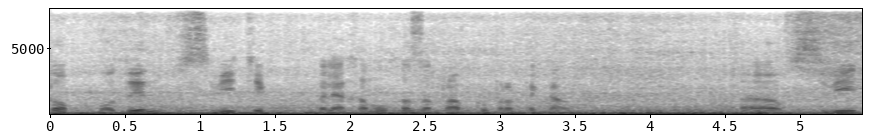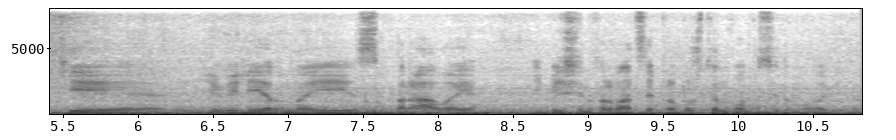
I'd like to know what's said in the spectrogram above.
топ-1 в світі бляха-муха заправку провтикав. Е, В світі ювелірної справи і більше інформації про бурштин в описі до мого відео.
